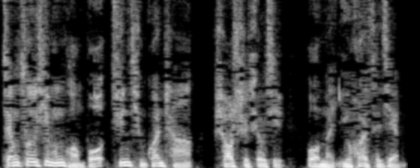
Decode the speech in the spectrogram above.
江苏新闻广播军情观察，稍事休息，我们一会儿再见。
